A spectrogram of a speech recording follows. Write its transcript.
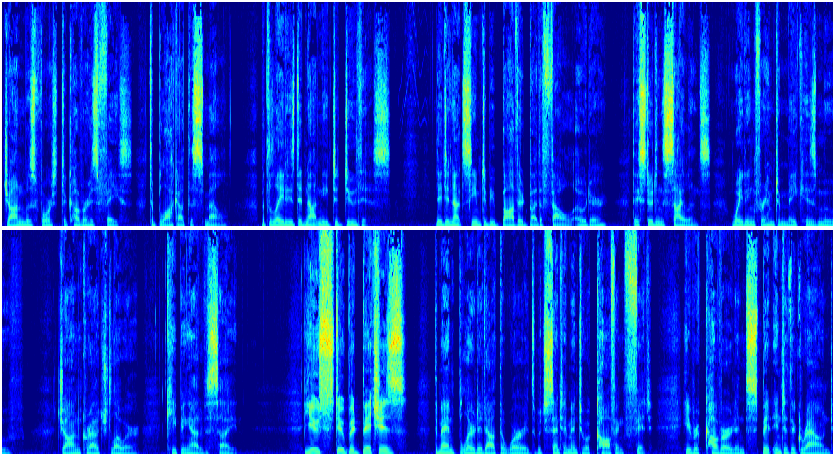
John was forced to cover his face to block out the smell, but the ladies did not need to do this. They did not seem to be bothered by the foul odor. They stood in silence, waiting for him to make his move. John crouched lower, keeping out of sight. You stupid bitches! The man blurted out the words, which sent him into a coughing fit. He recovered and spit into the ground,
